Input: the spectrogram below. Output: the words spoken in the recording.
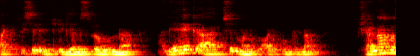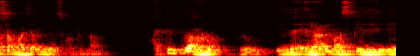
ఆర్టిఫిషియల్ ఇంటెలిజెన్స్లో ఉన్న అనేక యాప్స్ని మనం వాడుకుంటున్నాం క్షణాల సమాచారం తెలుసుకుంటున్నాం. అతి త్వరలో ఇప్పుడు ఏదో ఎలాన్ మస్క్ ఏదైతే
